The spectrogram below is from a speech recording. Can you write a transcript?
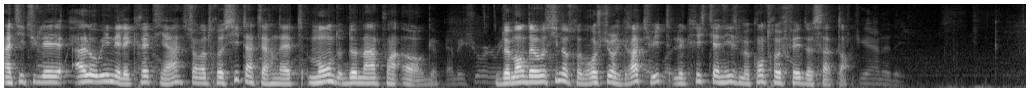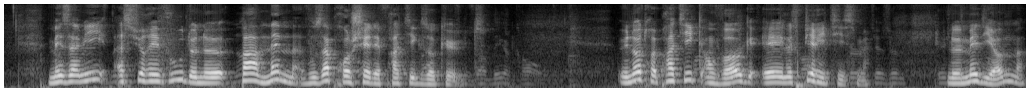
intitulé Halloween et les chrétiens sur notre site internet mondedemain.org. Demandez aussi notre brochure gratuite Le christianisme contrefait de Satan. Mes amis, assurez-vous de ne pas même vous approcher des pratiques occultes. Une autre pratique en vogue est le spiritisme. Le médium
